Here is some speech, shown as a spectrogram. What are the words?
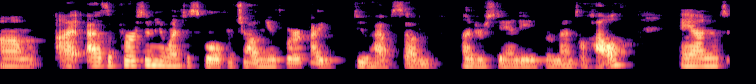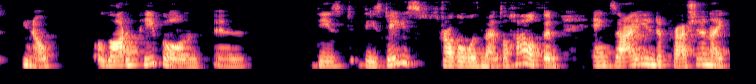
Um, I, as a person who went to school for child and youth work, I do have some understanding for mental health. And, you know, a lot of people in, in these these days struggle with mental health and anxiety and depression. I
